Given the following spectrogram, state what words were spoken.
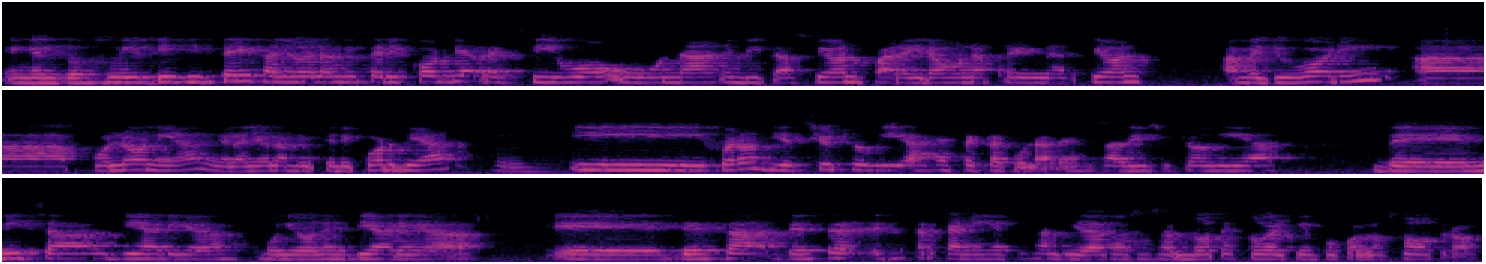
en el 2016, año de la misericordia, recibo una invitación para ir a una peregrinación a Medjugorje, a Polonia, en el año de la misericordia, mm. y fueron 18 días espectaculares, o sea, 18 días de misa diaria, uniones diarias, eh, de, esa, de esa, cercanía, esa santidad con sacerdotes todo el tiempo con nosotros,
